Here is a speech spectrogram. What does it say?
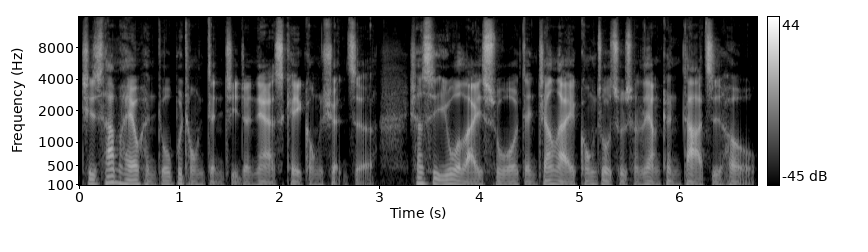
其实他们还有很多不同等级的 NAS 可以供选择。像是以我来说，等将来工作储存量更大之后，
